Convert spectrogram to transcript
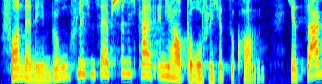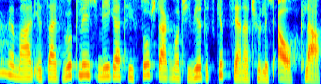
von der nebenberuflichen Selbstständigkeit in die hauptberufliche zu kommen. Jetzt sagen wir mal, ihr seid wirklich negativ so stark motiviert. Das gibt's ja natürlich auch, klar.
